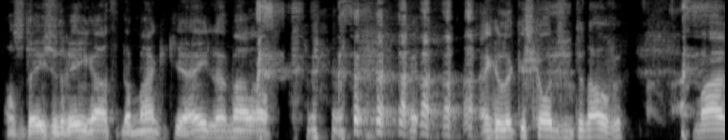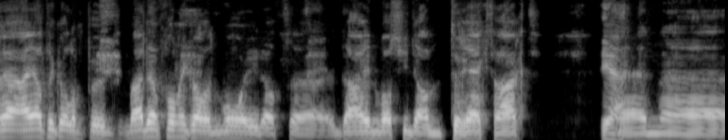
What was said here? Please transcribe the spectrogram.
Als deze erin gaat, dan maak ik je helemaal af. en gelukkig schoten ze hem toen over. Maar eh, hij had ook wel een punt. Maar dat vond ik wel het mooie. Dat, eh, daarin was hij dan terecht hard. Ja. En, eh,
